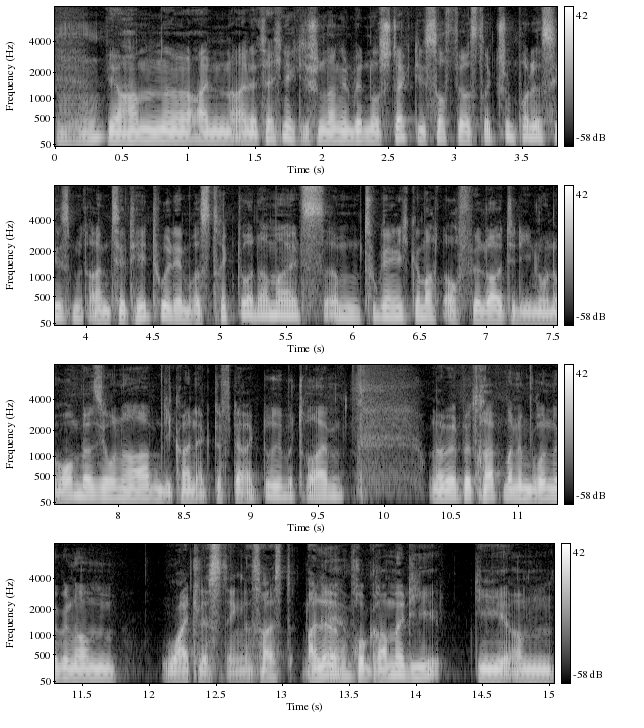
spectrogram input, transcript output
mhm. Wir haben äh, ein, eine Technik, die schon lange in Windows steckt, die Software Restriction Policies mit einem CT-Tool, dem Restrictor damals ähm, zugänglich gemacht, auch für Leute, die nur eine Home-Version haben, die kein Active Directory betreiben. Und damit betreibt man im Grunde genommen Whitelisting. Das heißt, alle okay. Programme, die, die, ähm,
